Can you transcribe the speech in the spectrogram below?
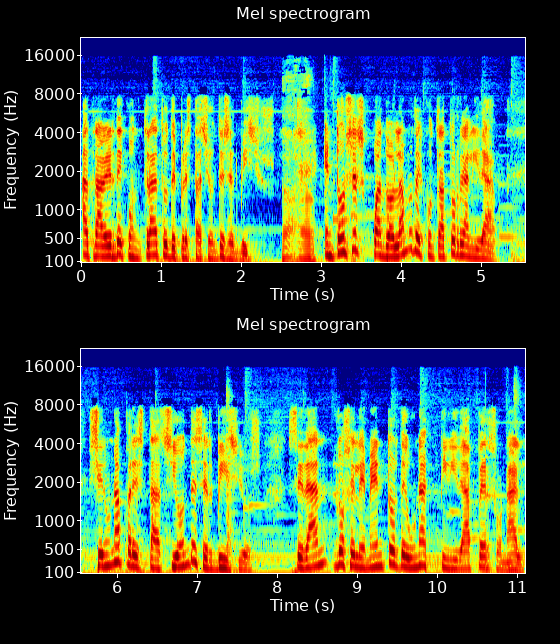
a través de contratos de prestación de servicios. Entonces, cuando hablamos del contrato realidad, si en una prestación de servicios se dan los elementos de una actividad personal,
